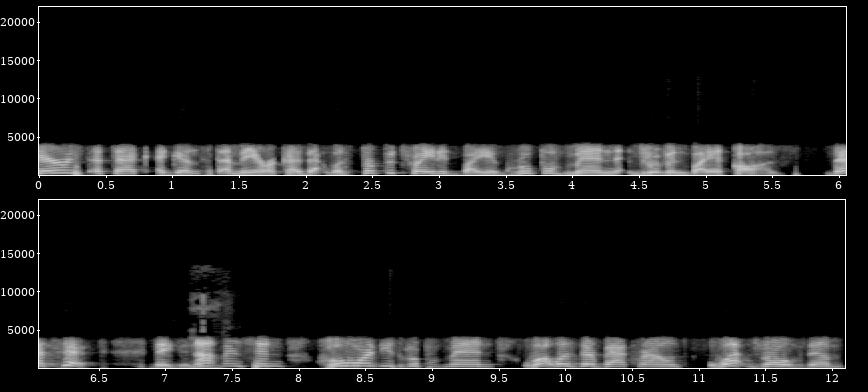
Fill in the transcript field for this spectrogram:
terrorist attack against America that was perpetrated by a group of men driven by a cause. That's it. They do not mention who were these group of men, what was their background, what drove them,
